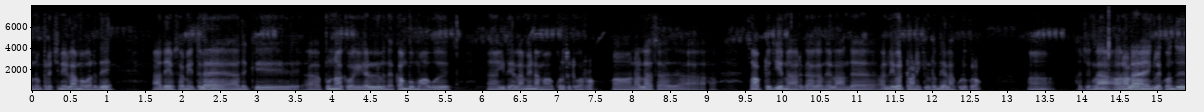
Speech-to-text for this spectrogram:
ஒன்றும் பிரச்சனை இல்லாமல் வருது. அதே சமயத்தில் அதுக்கு புண்ணாக்கு வகைகள், இந்த கம்பு மாவு இது எல்லாமே நம்ம கொடுத்துட்டு வர்றோம். நல்லா சா சாப்பிட்டு ஜீரணம் அந்த எல்லாம் அந்த லிவர் டானிக்ல இருந்து எல்லாம் கொடுக்குறோம் ஆச்சுங்களா? அதனால் எங்களுக்கு வந்து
